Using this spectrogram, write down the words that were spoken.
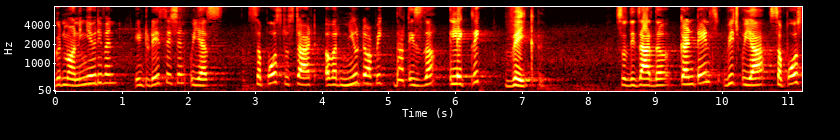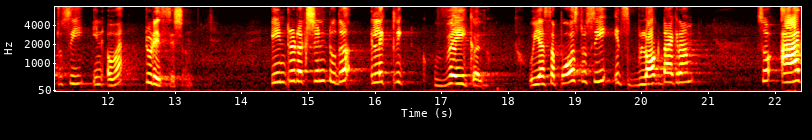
Good morning everyone. In today's session we are supposed to start our new topic that is the electric vehicle. So these are the contents which we are supposed to see in our today's session. Introduction to the electric vehicle. We are supposed to see its block diagram. So as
